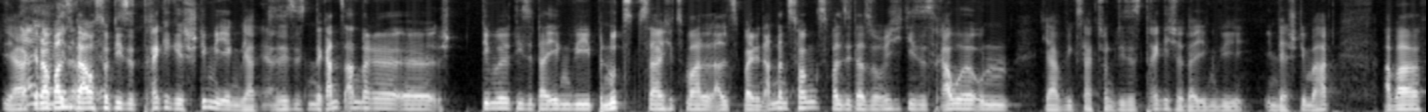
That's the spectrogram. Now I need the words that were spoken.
Ja, Ja, genau, ja, weil sie genau, da auch ja. so diese dreckige Stimme irgendwie hat. Ja. Das ist eine ganz andere äh, Stimme, die sie da irgendwie benutzt, sage ich jetzt mal, als bei den anderen Songs, weil sie da so richtig dieses raue und ja, wie gesagt, schon dieses dreckige da irgendwie in der Stimme hat. Aber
